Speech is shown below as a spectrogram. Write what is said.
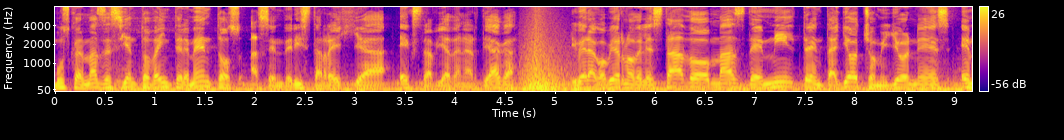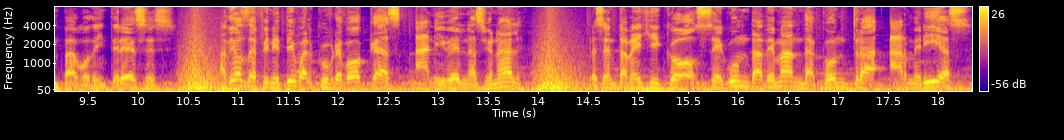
buscan más de 120 elementos a senderista regia extraviada en Arteaga. Libera gobierno del estado más de 1.038 millones en pago de intereses. Adiós definitivo al cubrebocas a nivel nacional. Presenta México segunda demanda contra armerías.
